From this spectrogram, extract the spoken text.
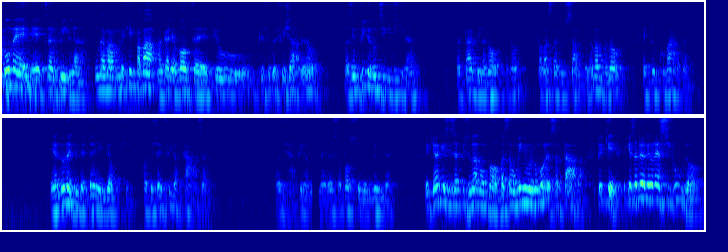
come è tranquilla una mamma, perché il papà magari a volte è più, più superficiale, no? Ma se un figlio non si ritira, fa tardi la notte, no? Papà sta russando, la mamma no, è preoccupata. E allora chiude bene gli occhi quando c'è il figlio a casa. Allora dice, ah, finalmente adesso posso dormire. Perché anche se si appisolava un po', bastava un minimo rumore e saltava. Perché? Perché sapeva che non è sicuro.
